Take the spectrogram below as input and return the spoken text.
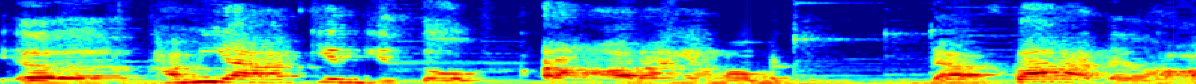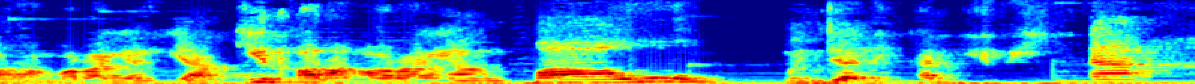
eh, kami yakin gitu orang-orang yang mau mendaftar adalah orang-orang yang yakin, orang-orang yang mau menjadikan dirinya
